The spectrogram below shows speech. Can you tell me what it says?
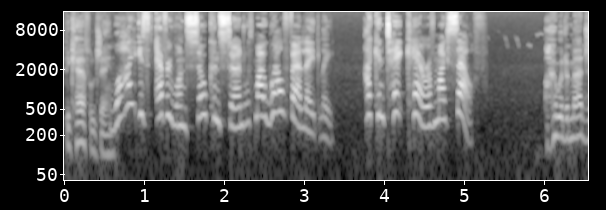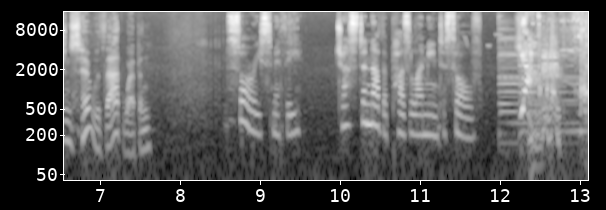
Be careful, Jane. Why is everyone so concerned with my welfare lately? I can take care of myself. I would imagine so with that weapon. Sorry, Smithy. Just another puzzle I mean to solve. Yeah!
